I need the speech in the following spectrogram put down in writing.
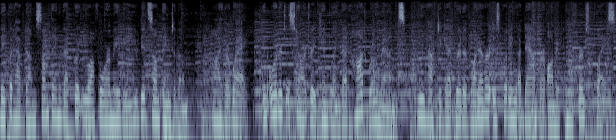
They could have done something that put you off or maybe you did something to them. Either way, in order to start rekindling that hot romance, you have to get rid of whatever is putting a damper on it in the first place.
